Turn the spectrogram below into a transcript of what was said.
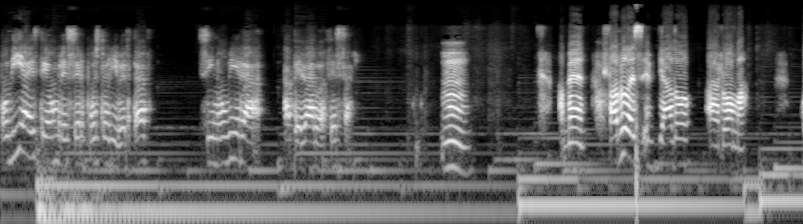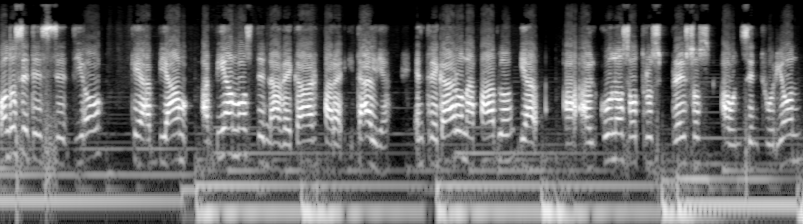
¿podía este hombre ser puesto en libertad si no hubiera apelado a César? Mm. Amén. Pablo es enviado a Roma. Cuando se decidió que habíam- habíamos de navegar para Italia, entregaron a Pablo y a, algunos otros presos a un centurión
